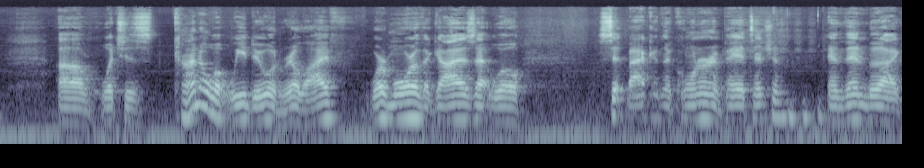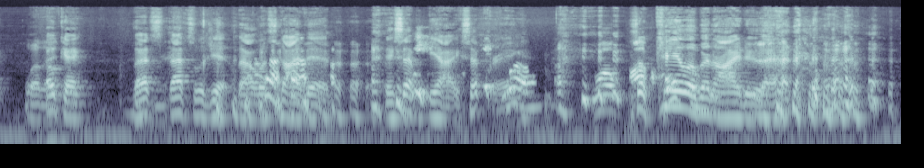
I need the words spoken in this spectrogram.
uh, which is kind of what we do in real life. We're more of the guys that will sit back in the corner and pay attention, and then be like, Well, they "Okay, that's that's legit. Now let's dive in." Except, yeah, except for Well, well, so I- Caleb and I do that.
